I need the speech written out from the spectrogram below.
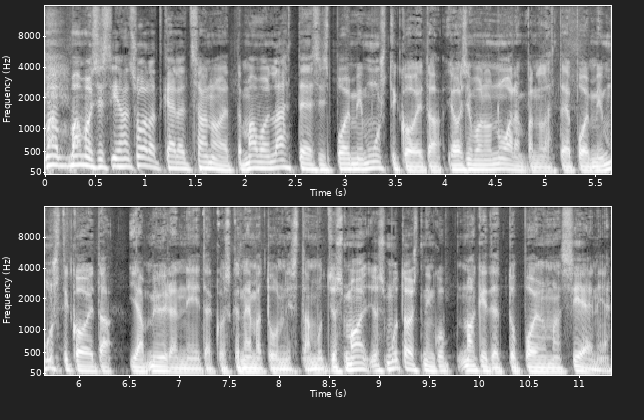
mä, mä voin siis ihan suorat kädet sanoa, että mä voin lähteä siis poimimaan mustikoita, ja olisin voinut nuorempana lähteä poimimaan mustikoita ja myydä niitä, koska ne mä tunnistan. Mutta jos, mä, jos mut olisi niinku nakitettu poimimaan sieniä,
